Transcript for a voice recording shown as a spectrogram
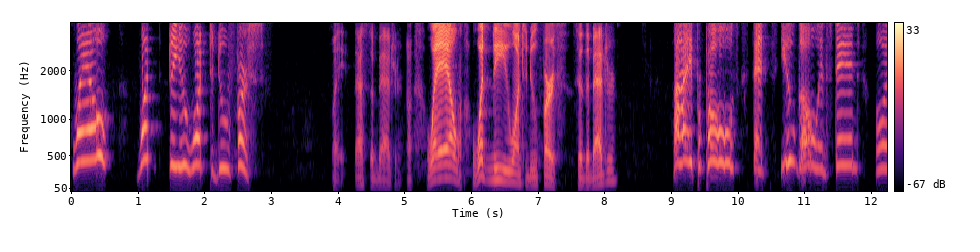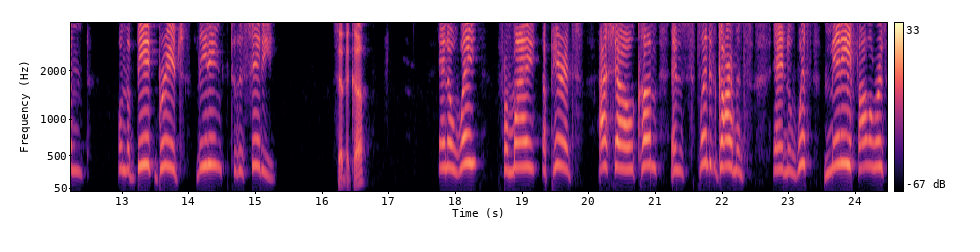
Well, what do you want to do first? Wait, that's the badger. Uh, well, what do you want to do first? said the badger. I propose that you go and stand on on the big bridge leading to the city, said the cup. And await from my appearance. I shall come in splendid garments and with many followers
